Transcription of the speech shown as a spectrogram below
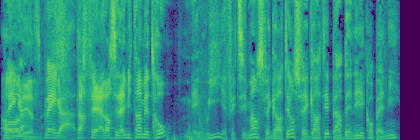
Plein gaz, in. plein gaz. Parfait. Alors, c'est la mi-temps métro. Mais oui, effectivement, on se fait gâter. On se fait gâter par Benny et compagnie.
